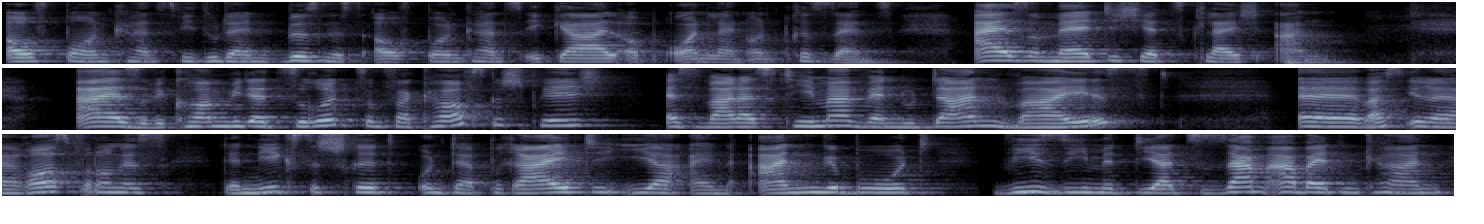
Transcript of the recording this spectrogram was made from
aufbauen kannst, wie du dein Business aufbauen kannst, egal ob online und Präsenz. Also melde dich jetzt gleich an. Also, wir kommen wieder zurück zum Verkaufsgespräch. Es war das Thema, wenn du dann weißt, äh, was ihre Herausforderung ist, der nächste Schritt, unterbreite ihr ein Angebot, wie sie mit dir zusammenarbeiten kann,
